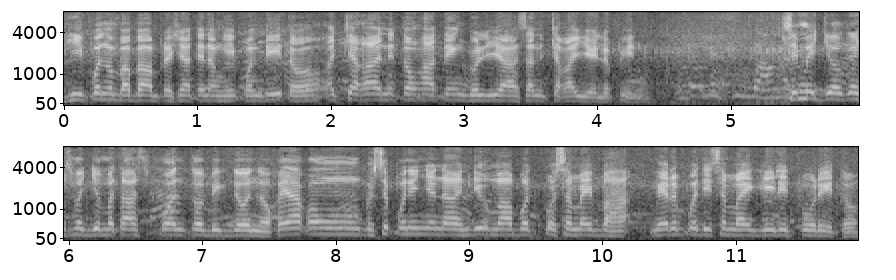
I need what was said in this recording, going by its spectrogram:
hipon, mababa ang presyo natin ng hipon dito at saka nitong ating gulyasan at saka yellowfin. Kasi medyo guys, medyo mataas po ang tubig doon. No? Kaya kung gusto po ninyo na hindi umabot po sa may baha, meron po din sa may gilid po rito.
